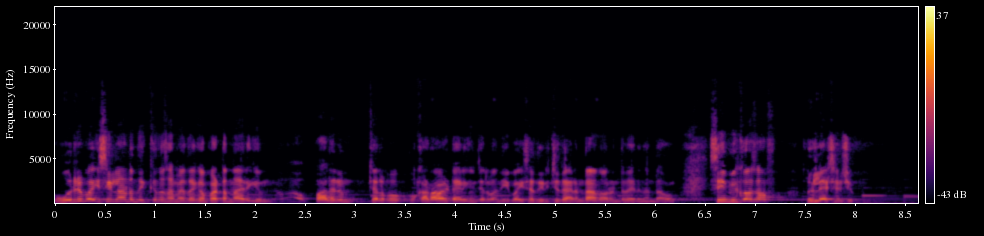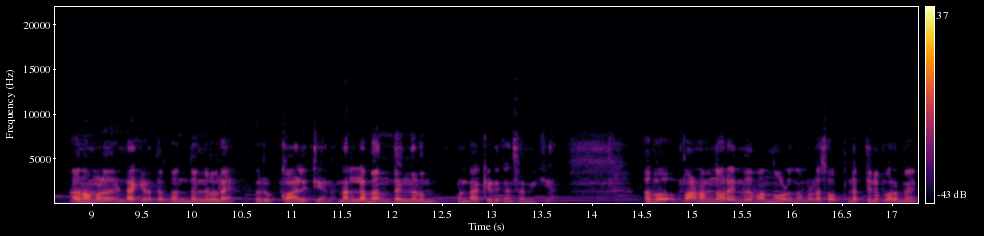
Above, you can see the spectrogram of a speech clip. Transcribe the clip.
ഒരു പൈസ ഇല്ലാണ്ട് നിൽക്കുന്ന സമയത്തൊക്കെ പെട്ടെന്നായിരിക്കും പലരും ചിലപ്പോൾ കടമായിട്ടായിരിക്കും ചിലപ്പോൾ നീ പൈസ തിരിച്ച് തരണ്ടെന്ന് പറഞ്ഞിട്ട് തരുന്നുണ്ടാവും. സി ബിക്കോസ് ഓഫ് റിലേഷൻഷിപ്പ് അത് നമ്മൾ ഉണ്ടാക്കിയെടുത്ത ബന്ധങ്ങളുടെ ഒരു ക്വാളിറ്റിയാണ് നല്ല ബന്ധങ്ങളും ഉണ്ടാക്കിയെടുക്കാൻ ശ്രമിക്കുക. അപ്പോൾ പണം എന്ന് പറയുന്നത് വന്നോളും. നമ്മുടെ സ്വപ്നത്തിന് പുറമെ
